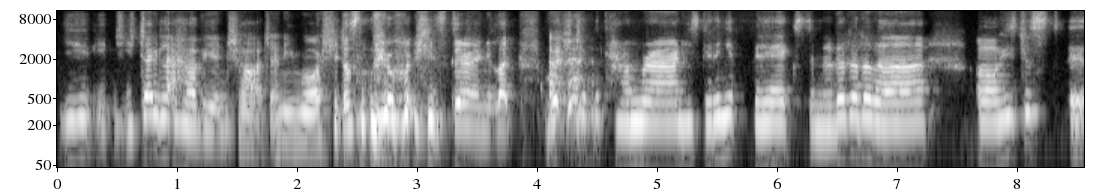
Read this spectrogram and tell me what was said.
"You, you don't let her be in charge anymore. She doesn't know what she's doing." And like Rich took the camera and he's getting it fixed, and da da da da. Oh, he's just uh,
